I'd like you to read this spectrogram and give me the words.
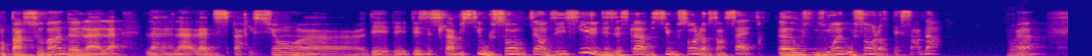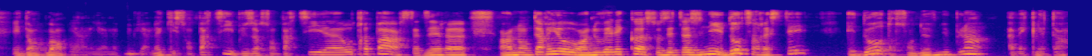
on parle souvent de la, disparition euh, des, des, esclaves ici. Où sont, on dit, s'il y a eu des esclaves ici, où sont leurs ancêtres? Euh, ou du moins, où sont leurs descendants? Hein? Et donc, bon, il y, en a qui sont partis, plusieurs sont partis euh, autre part, c'est-à-dire euh, en Ontario, en Nouvelle-Écosse, aux États-Unis. D'autres sont restés et d'autres sont devenus blancs avec le temps.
